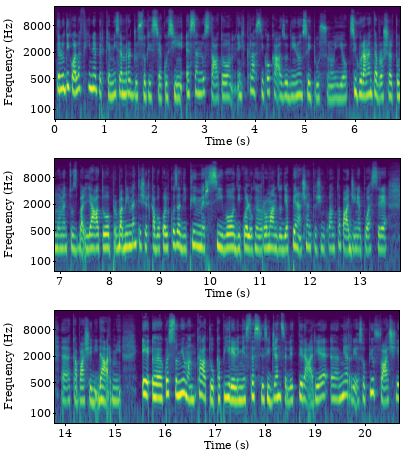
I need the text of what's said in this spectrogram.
Te lo dico alla fine perché mi sembra giusto che sia così, essendo stato il classico caso di non sei tu, sono io. Sicuramente avrò scelto un momento sbagliato, probabilmente cercavo qualcosa di più immersivo di quello che un romanzo di appena 150 pagine può essere eh, capace di darmi. E eh, questo mio mancato capire le mie stesse esigenze letterarie eh, mi ha reso più facile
